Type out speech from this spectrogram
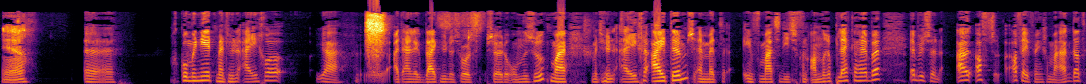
Ja. gecombineerd met hun eigen, ja, eh, uiteindelijk blijkt nu een soort pseudo-onderzoek, maar met hun eigen items en met informatie die ze van andere plekken hebben, hebben ze een af- aflevering gemaakt dat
